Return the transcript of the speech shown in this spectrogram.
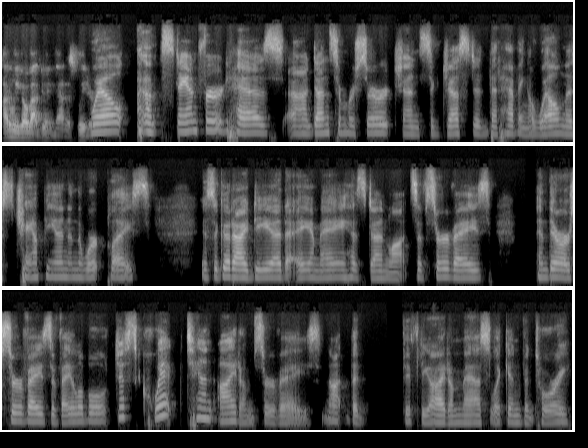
how do we go about doing that as leaders? Well, um, Stanford has uh, done some research and suggested that having a wellness champion in the workplace is a good idea. The AMA has done lots of surveys, and there are surveys available, just quick 10 item surveys, not the 50 item Maslach inventory.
